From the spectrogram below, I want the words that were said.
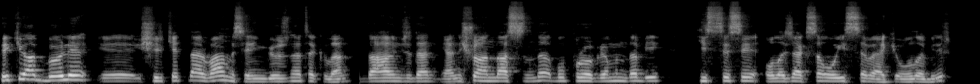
Peki abi böyle şirketler var mı senin gözüne takılan daha önceden yani şu anda aslında bu programın da bir hissesi olacaksa o hisse belki olabilir.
